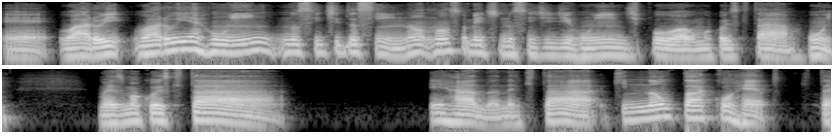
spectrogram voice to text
É, o Arui, o Arui é ruim no sentido assim, não, não somente no sentido de ruim, tipo, alguma coisa que está ruim, mas uma coisa que está errada, né? Que, tá, que não está correto, que, tá,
